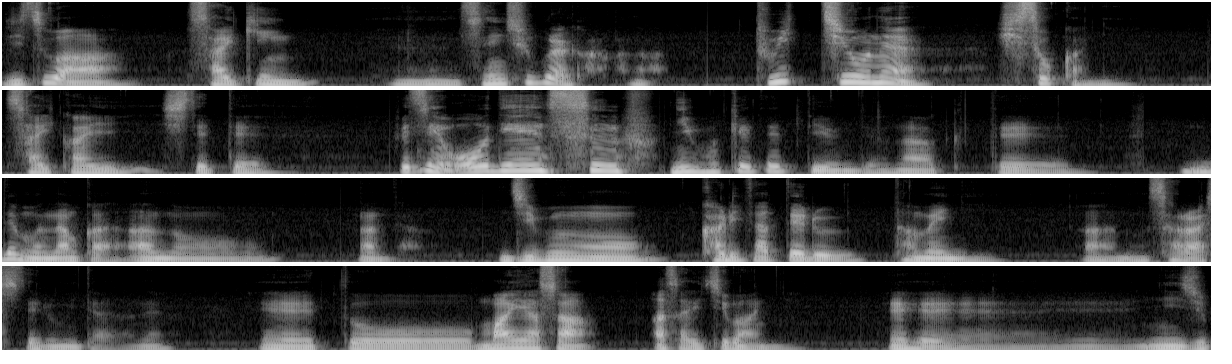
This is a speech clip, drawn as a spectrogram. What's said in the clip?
実は最近先週ぐらいからかな。Twitch をね、密かに再開してて、別にオーディエンスに向けてっていうんではなくて、でもなんか、あの、なんだ、自分を駆り立てるために、あの、晒してるみたいなね。えっ、ー、と、毎朝、朝一番に、えー、20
